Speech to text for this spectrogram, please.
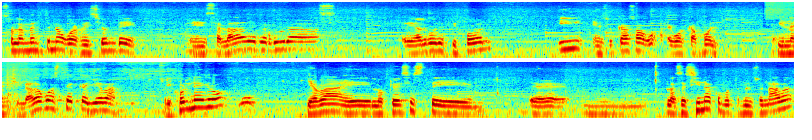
solamente una guarnición de ensalada de verduras, eh, algo de frijol y en su caso agua- guacamole. Y la enchilada huasteca lleva frijol negro, lleva eh, lo que es este eh, la cecina como te mencionaba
